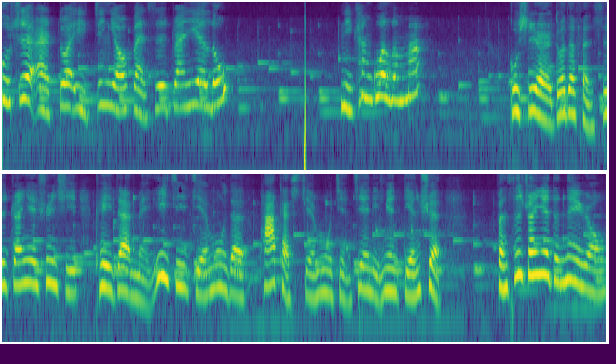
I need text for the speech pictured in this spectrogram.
故事耳朵已经有粉丝专业喽，你看过了吗？故事耳朵的粉丝专业讯息，可以在每一集节目的 podcast 节目简介里面点选粉丝专业的内容。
